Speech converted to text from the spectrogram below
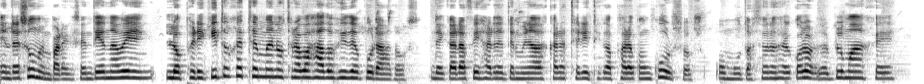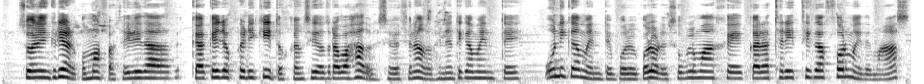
En resumen, para que se entienda bien, los periquitos que estén menos trabajados y depurados, de cara a fijar determinadas características para concursos o mutaciones del color del plumaje, suelen criar con más facilidad que aquellos periquitos que han sido trabajados y seleccionados genéticamente únicamente por el color de su plumaje, características, forma y demás.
